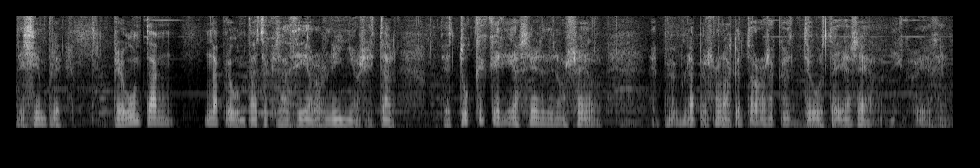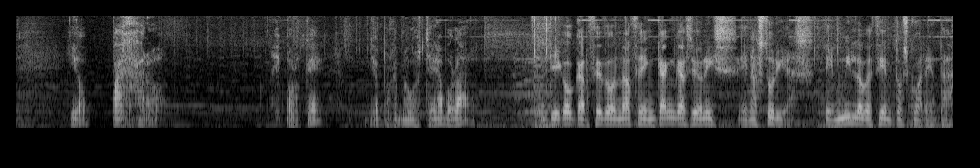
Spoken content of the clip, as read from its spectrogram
de siempre, preguntan una pregunta esta que se hacía a los niños y tal. De, ¿Tú qué querías ser de no ser una persona que todo que te gustaría ser? Y yo dije, yo pájaro. ¿Y por qué? Yo porque me gustaría volar. Diego Carcedo nace en Cangas de Onís, en Asturias, en 1940.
